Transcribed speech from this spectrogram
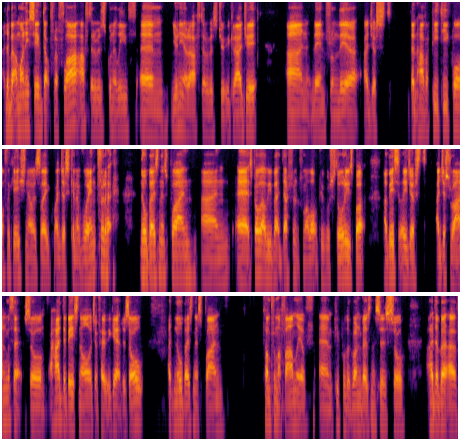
I had a bit of money saved up for a flat after I was going to leave um, uni or after I was due to graduate, and then from there I just didn't have a PT qualification. I was like, I just kind of went for it. No business plan, and uh, it's probably a wee bit different from a lot of people's stories. But I basically just, I just ran with it. So I had the base knowledge of how to get a result. I had no business plan, come from a family of um, people that run businesses, so I had a bit of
